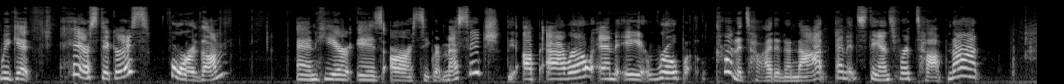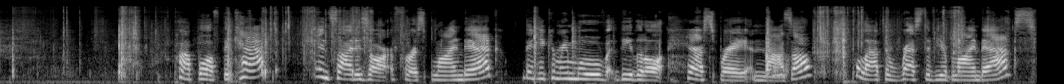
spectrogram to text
We get hair stickers, four of them. And here is our secret message, the up arrow and a rope kind of tied in a knot, and it stands for top knot. Pop off the cap. Inside is our first blind bag. Then you can remove the little hairspray nozzle. Pull out the rest of your blind bags.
